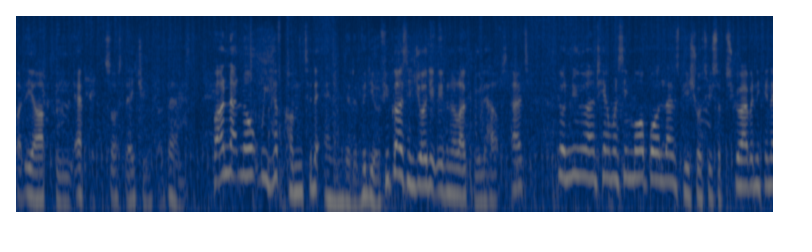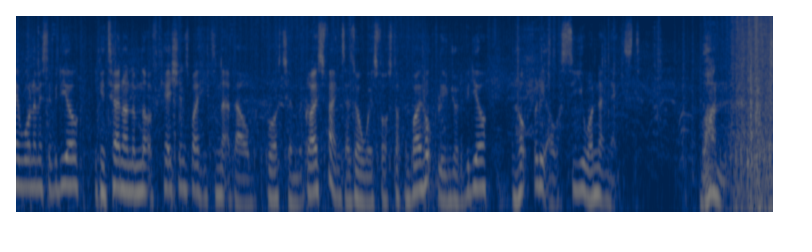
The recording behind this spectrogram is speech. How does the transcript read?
but they are pretty epic, so stay tuned for them. But on that note, we have come to the end of the video. If you guys enjoyed it, leaving a like really helps out. If you're new around here and want to see more Borderlands, be sure to subscribe. And if you never want to miss a video, you can turn on the notifications by hitting that bell button. But guys, thanks as always for stopping by. Hopefully you enjoyed the video, and hopefully I will see you on that next one.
